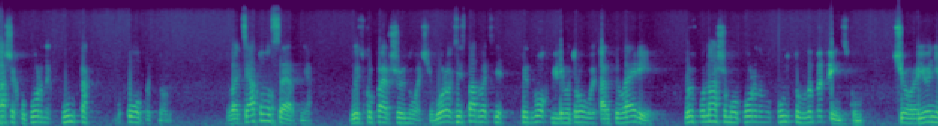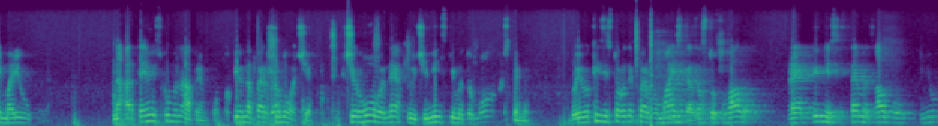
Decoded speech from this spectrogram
наших опорних пунктах в Опитному. 20 серпня, близько першої ночі, ворог зі 122 мм артилерії бив по нашому опорному пункту в Лебединському, що в районі Маріуполя. На Артемівському напрямку, о на першу ночі, вчергове нехтуючи мінськими домовленостями, бойовики зі сторони Первомайська застосували реактивні системи залпового вогню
